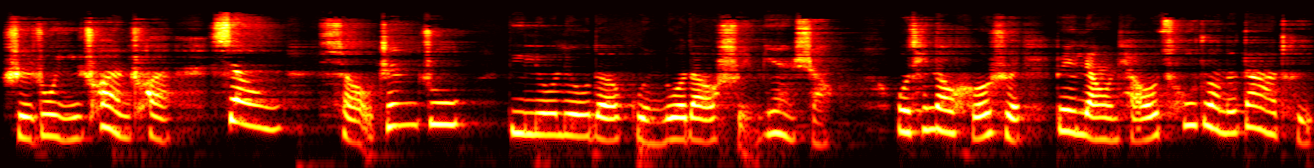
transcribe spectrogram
水珠一串串，像小珍珠，滴溜溜地滚落到水面上。我听到河水被两条粗壮的大腿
